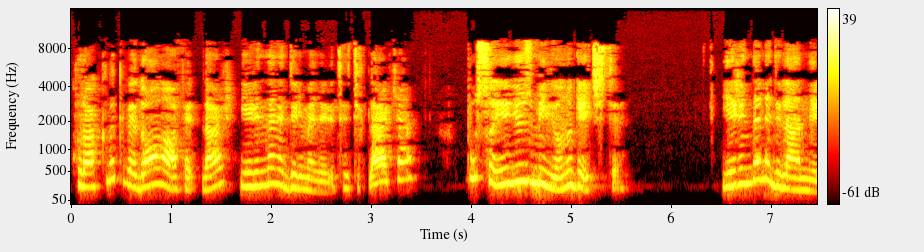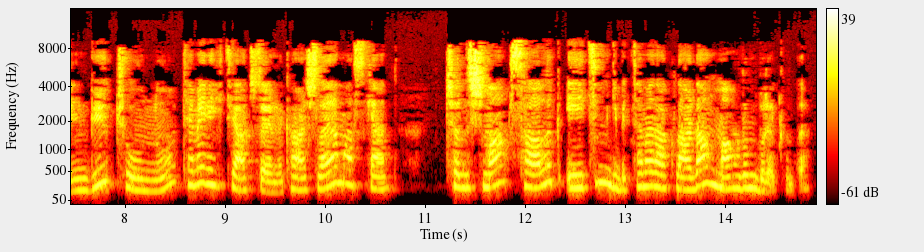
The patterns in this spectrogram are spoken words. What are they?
kuraklık ve doğal afetler yerinden edilmeleri tetiklerken bu sayı 100 milyonu geçti. Yerinden edilenlerin büyük çoğunluğu temel ihtiyaçlarını karşılayamazken çalışma, sağlık, eğitim gibi temel haklardan mahrum bırakıldı.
